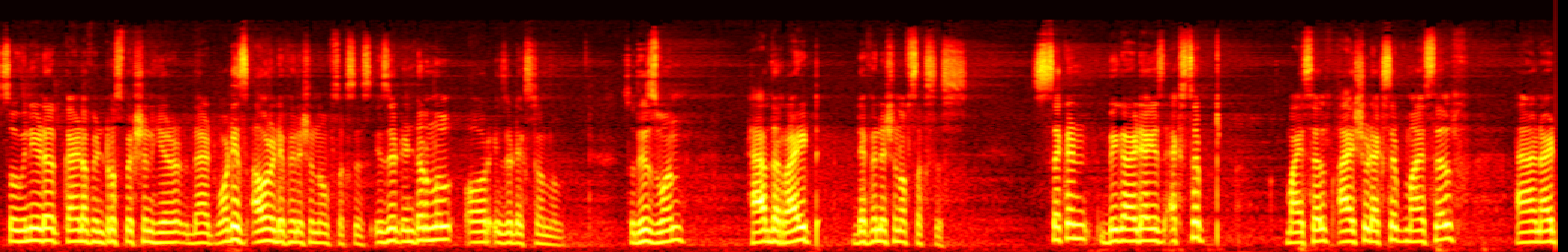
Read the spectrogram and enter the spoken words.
So we need a kind of introspection here that what is our definition of success? Is it internal or is it external? So this is one, have the right definition of success. Second big idea is accept myself. I should accept myself and I,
